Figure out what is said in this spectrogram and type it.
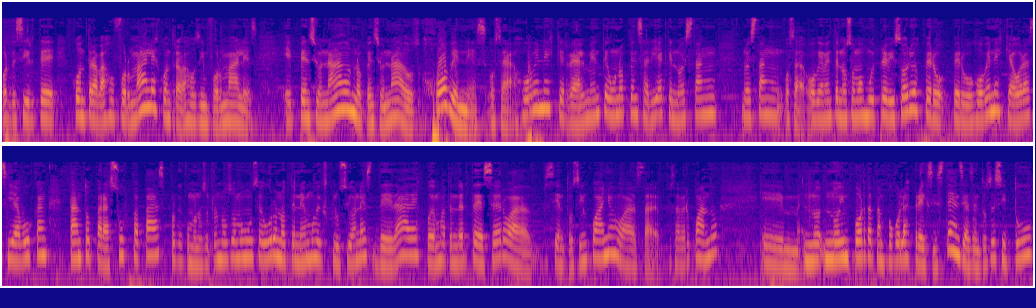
por decirte, con trabajos formales, con trabajos informales, eh, pensionados, no pensionados, jóvenes, o sea, jóvenes que realmente uno pensaría que no están, no están, o sea, obviamente no somos muy previsorios, pero, pero jóvenes que ahora sí ya buscan tanto para sus papás, porque como nosotros no somos un seguro, no tenemos exclusiones de edades, podemos atenderte de 0 a 105 años o hasta saber cuándo. Em, no, no, importa tampoco las preexistencias. Entonces, si tú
